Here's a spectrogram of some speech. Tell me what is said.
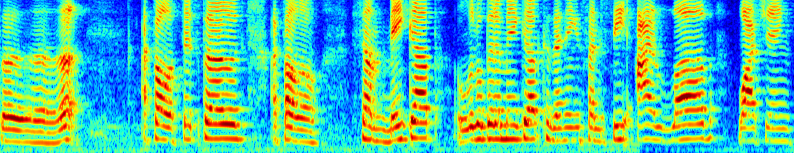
I follow Fitspos. I follow some makeup, a little bit of makeup because I think it's fun to see. I love watching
